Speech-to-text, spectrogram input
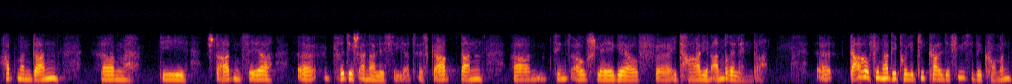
hat man dann ähm, die Staaten sehr äh, kritisch analysiert. Es gab dann ähm, Zinsaufschläge auf äh, Italien, andere Länder. Äh, daraufhin hat die Politik kalte Füße bekommen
